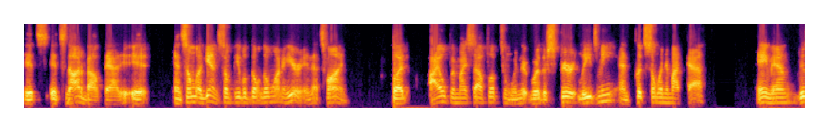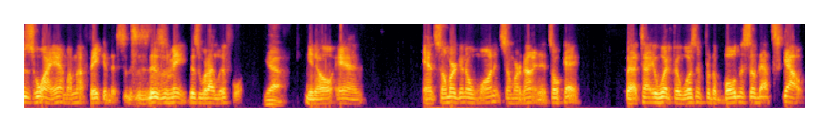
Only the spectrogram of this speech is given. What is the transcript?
It's it's not about that. It, it and some again, some people don't don't want to hear it, and that's fine. But I open myself up to when where the spirit leads me and puts someone in my path. Hey man, this is who I am. I'm not faking this. This is this is me. This is what I live for. Yeah. You know, and and some are gonna want it, some are not, and it's okay. But I tell you what, if it wasn't for the boldness of that scout,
